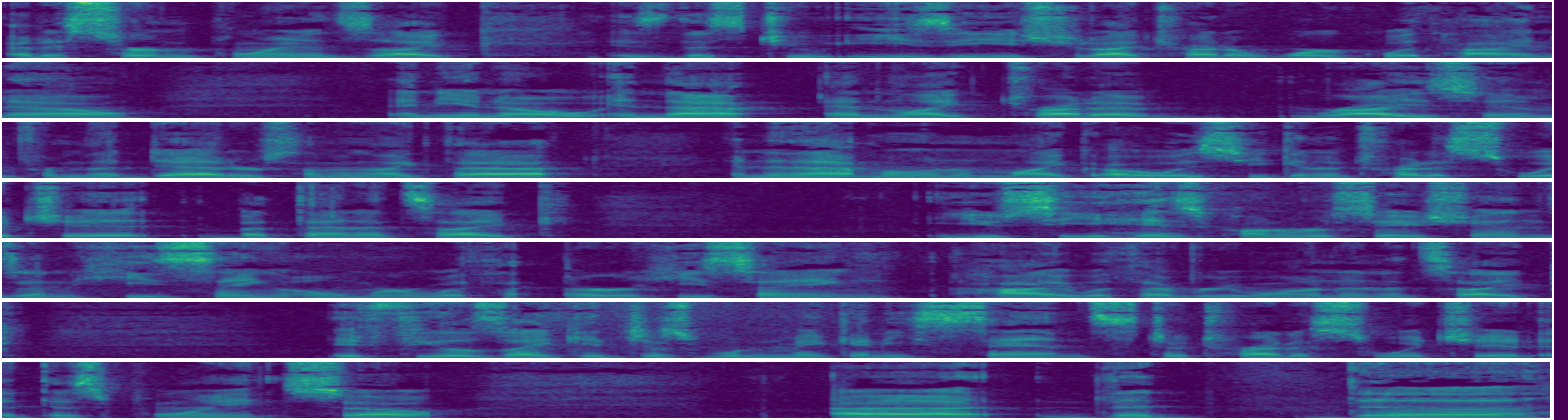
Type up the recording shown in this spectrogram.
at a certain point, is like, "Is this too easy? Should I try to work with Hai now?" And you know, in that, and like try to rise him from the dead or something like that. And in that moment, I'm like, "Oh, is he gonna try to switch it?" But then it's like, you see his conversations, and he's saying omar with, or he's saying hai with everyone, and it's like it feels like it just wouldn't make any sense to try to switch it at this point. So uh, the the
